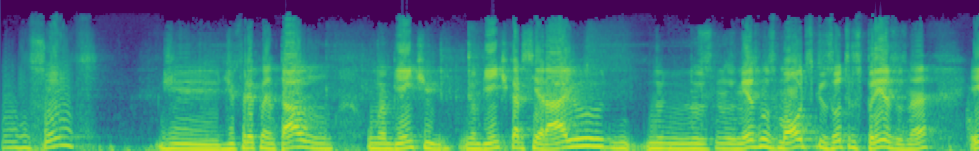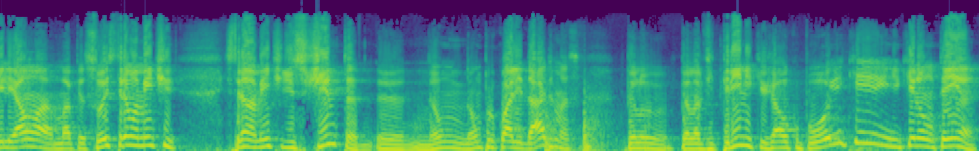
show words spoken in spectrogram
condições de, de frequentar um, um, ambiente, um ambiente carcerário nos, nos, mesmos moldes que os outros presos, né? Ele é uma, uma pessoa extremamente, extremamente distinta, eh, não, não por qualidade, mas pelo, pela vitrine que já ocupou e que, e que não tenha,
